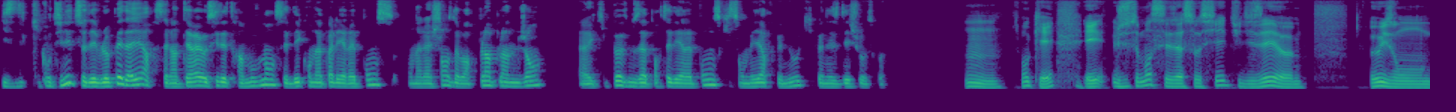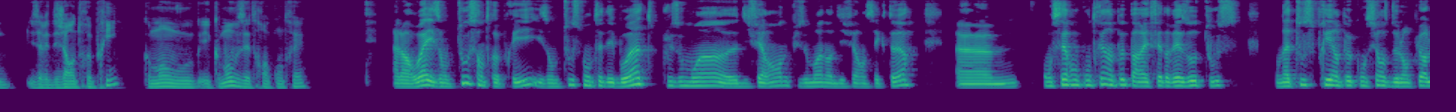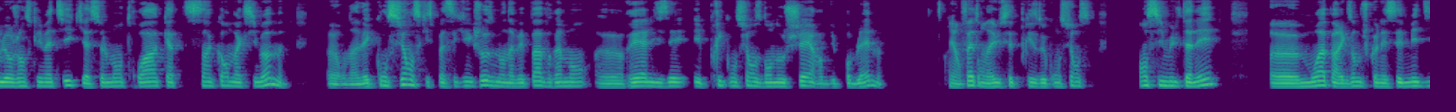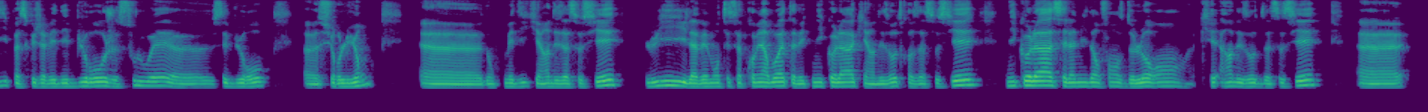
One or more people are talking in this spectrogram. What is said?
qui, qui, continue de se développer d'ailleurs. C'est l'intérêt aussi d'être un mouvement, c'est dès qu'on n'a pas les réponses, on a la chance d'avoir plein plein de gens qui peuvent nous apporter des réponses, qui sont meilleurs que nous, qui connaissent des choses. Quoi. Mmh, ok. Et justement, ces associés, tu disais, eux, ils, ont, ils avaient déjà entrepris. Comment vous, et comment vous êtes rencontrés? Alors ouais, ils ont tous entrepris, ils ont tous monté des boîtes, plus ou moins différentes, plus ou moins dans différents secteurs. on s'est rencontrés un peu par effet de réseau tous. On a tous pris un peu conscience de l'ampleur de l'urgence climatique il y a seulement 3, 4, 5 ans maximum. on avait conscience qu'il se passait quelque chose, mais on n'avait pas vraiment réalisé et pris conscience dans nos chairs du problème. Et en fait, on a eu cette prise de conscience en simultané. Euh, moi, par exemple, je connaissais Mehdi parce que j'avais des bureaux, je sous-louais euh, ces bureaux euh, sur Lyon. donc Mehdi, qui est un des associés. Lui, il avait monté sa première boîte avec Nicolas, qui est un des autres associés. Nicolas, c'est l'ami d'enfance de Laurent, qui est un des autres associés.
